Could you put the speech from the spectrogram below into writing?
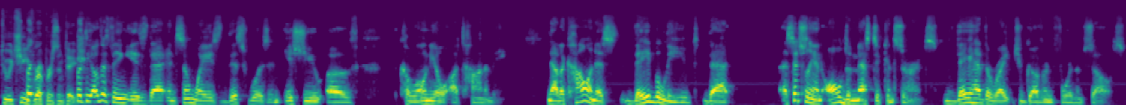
To achieve but, representation. But the other thing is that in some ways, this was an issue of colonial autonomy. Now, the colonists, they believed that essentially on all domestic concerns, they had the right to govern for themselves.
